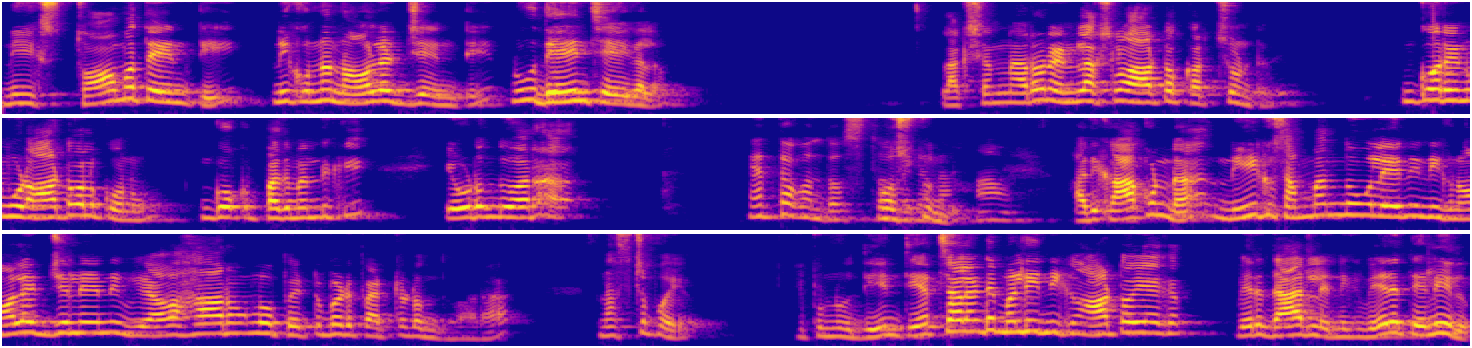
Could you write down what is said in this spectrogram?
నీ స్తోమత ఏంటి? నీకున్న నాలెడ్జ్ ఏంటి? నువ్వు దేం చేయగలవు? లక్షన్నర రెండు లక్షల ఆటో ఖర్చు ఉంటుంది. ఇంకో రెండు మూడు ఆటోలు కొను. ఇంకొక పది మందికి ఇవ్వడం ద్వారా ఎంతో కొంత వస్తుంది. అది కాకుండా నీకు సంబంధం లేని నీకు నాలెడ్జ్ లేని వ్యవహారంలో పెట్టుబడి పెట్టడం ద్వారా నష్టపోయావు. ఇప్పుడు నువ్వు దీన్ని తీర్చాలంటే మళ్ళీ నీకు ఆటోయే కదా, వేరే దారి లేదు. నీకు వేరే తెలియదు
